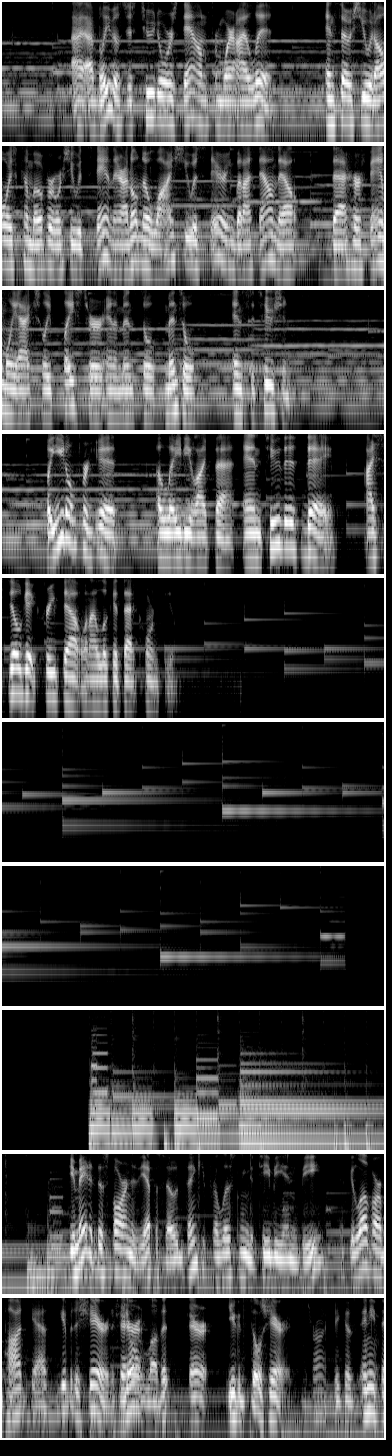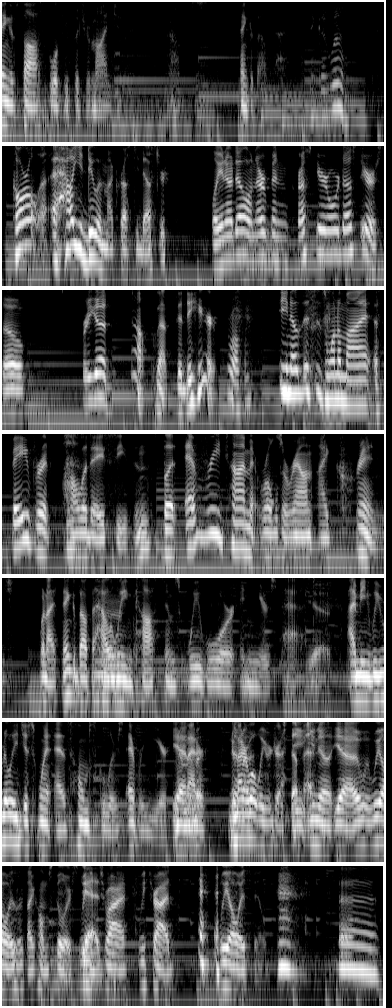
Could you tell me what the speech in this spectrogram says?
I, I believe it was just two doors down from where I lived. And so she would always come over or she would stand there. I don't know why she was staring, but I found out that her family actually placed her in a mental mental institution. But you don't forget a lady like that. And to this day, I still get creeped out when I look at that cornfield. If you made it this far into the episode, thank you for listening to TBNB. If you love our podcast, give it a share. And if share you don't it. love it, share it you can still share it That's right. because anything is possible if you put your mind to it. Now, just think about that. I think I will. Carl, uh, how you doing, my crusty duster? Well, you know, Dale, I've never been crustier or dustier, so pretty good. Oh, that's good to hear. You're welcome. You know, this is one of my favorite holiday seasons, but every time it rolls around, I cringe when I think about the Halloween costumes we wore in years past. Yes. I mean, we really just went as homeschoolers every year, Yeah, no no matter no, no matter what we were dressed up you, as. you know, yeah, we, always looked like homeschoolers. We Yeah. try. We tried. we always failed. Uh,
